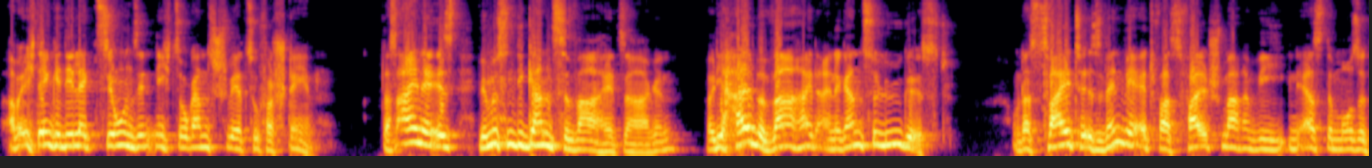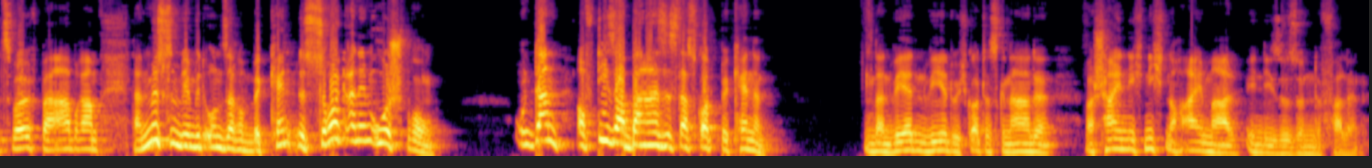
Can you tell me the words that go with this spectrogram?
Aber ich denke, die Lektionen sind nicht so ganz schwer zu verstehen. Das eine ist, wir müssen die ganze Wahrheit sagen, weil die halbe Wahrheit eine ganze Lüge ist. Und das zweite ist, wenn wir etwas falsch machen, wie in 1. Mose 12 bei Abraham, dann müssen wir mit unserem Bekenntnis zurück an den Ursprung und dann auf dieser Basis das Gott bekennen. Und dann werden wir durch Gottes Gnade wahrscheinlich nicht noch einmal in diese Sünde fallen.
